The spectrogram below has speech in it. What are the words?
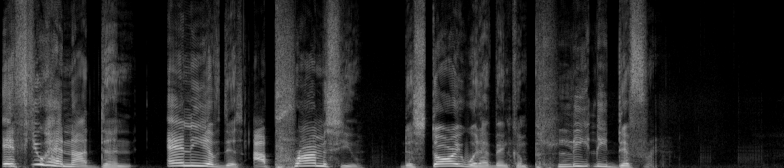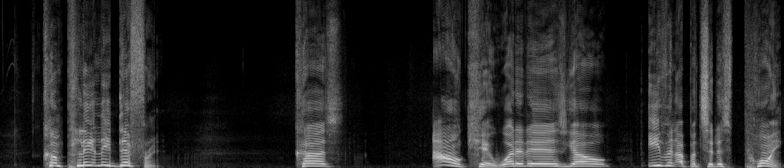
if you had not done any of this, I promise you, the story would have been completely different. Completely different. Cause I don't care what it is, yo. Even up until this point,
